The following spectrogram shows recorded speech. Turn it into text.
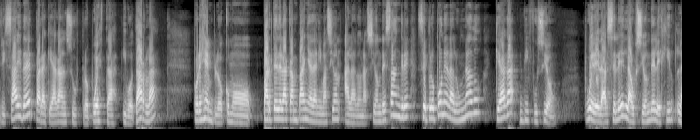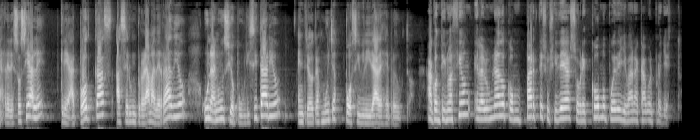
Trisider para que hagan sus propuestas y votarlas. Por ejemplo, como parte de la campaña de animación a la donación de sangre, se propone al alumnado que haga difusión. Puede dárseles la opción de elegir las redes sociales, crear podcast, hacer un programa de radio, un anuncio publicitario, entre otras muchas posibilidades de producto. A continuación, el alumnado comparte sus ideas sobre cómo puede llevar a cabo el proyecto.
